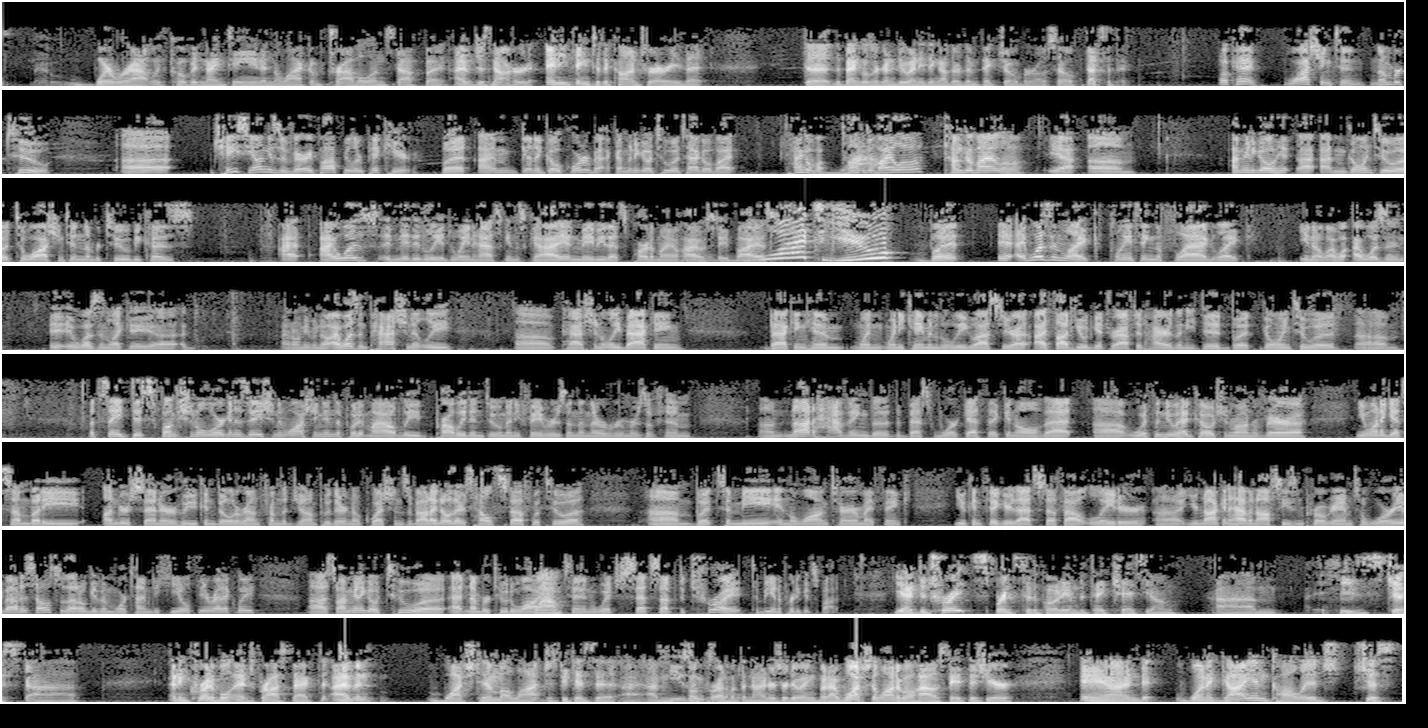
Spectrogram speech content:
where we're at with COVID nineteen and the lack of travel and stuff, but I've just not heard anything to the contrary that the the Bengals are going to do anything other than pick Joe Burrow. So that's the pick. Okay, Washington, number two. Uh, Chase Young is a very popular pick here, but I'm gonna go quarterback. I'm gonna go Tua Tagovailoa. Tago, Oh, wow. Tagovailoa? Yeah. Um, I'm gonna go. Hit, I, I'm going to uh, to Washington number two because I I was admittedly a Dwayne Haskins guy, and maybe that's part of my Ohio State bias. What you? But it, it wasn't like planting the flag. Like you know, I, wa- I wasn't. It, it wasn't like a, uh, a. I don't even know. I wasn't passionately, uh, passionately backing backing him when when he came into the league last year. I, I thought he would get drafted higher than he did, but going to a um, let's say dysfunctional organization in Washington, to put it mildly, probably didn't do him any favors. And then there were rumors of him um, not having the the best work ethic and all of that. Uh, with the new head coach and Ron Rivera, you want to get somebody under center who you can build around from the jump, who there are no questions about. I know there's health stuff with Tua, um, but to me, in the long term, I think you can figure that stuff out later. Uh, you're not going to have an off-season program to worry about his health, so that'll give him more time to heal theoretically. Uh, so I'm going to go Tua at number two to Washington, which sets up Detroit to be in a pretty good spot. Yeah, Detroit sprints to the podium to take Chase Young. Um, he's just uh, an incredible edge prospect. I haven't watched him a lot just because uh, I, I'm He's focused on incredible. what the Niners are doing, but I watched a lot of Ohio State this year. And when a guy in college just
